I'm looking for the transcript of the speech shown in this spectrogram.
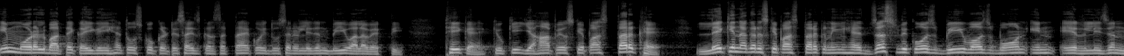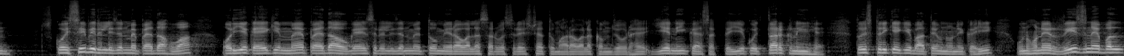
इमोरल बातें कही गई हैं तो उसको क्रिटिसाइज कर सकता है कोई दूसरे रिलीजन बी वाला व्यक्ति। ठीक है, क्योंकि यहाँ पे उसके पास तर्क है। लेकिन अगर उसके पास तर्क नहीं है just because be was born in a religion किसी भी रिलीजन में पैदा हुआ और ये कहे कि मैं पैदा हो गया इस रिलीजन में तो मेरा वाला सर्वश्रेष्ठ है, तुम्हारा वाला कमज़ोर है, ये नहीं कह सकते, ये कोई तर्क नहीं है। तो इस तरीके की बातें उन्होंने कही। उन्होंने रीजनेबल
